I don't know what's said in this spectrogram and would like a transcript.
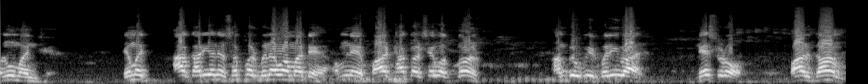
અનુમાન છે. તેમજ આ કાર્યને સફળ બનાવવા માટે અમને પાર ઠાકર સેવક ગણ, આંબેઉપીર પરિવાર, નેસડો પાર ગામ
